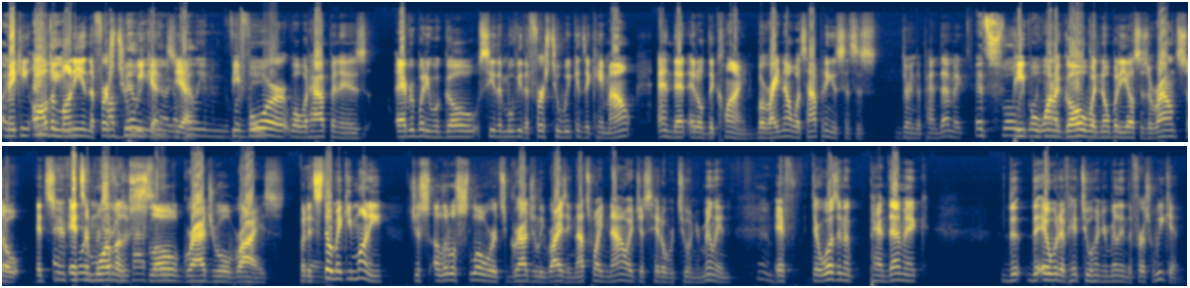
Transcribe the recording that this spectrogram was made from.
like making all the money in the first two billion, weekends. like Yeah. billion in the first Before, what would happen is everybody would go see the movie the first two weekends it came out, and then it'll decline. But right now, what's happening is since it's during the pandemic, It's slowly. people want to go when nobody else is around. So it's it's a more of a capacity. slow, gradual rise. But it's still making money, just a little slower. It's gradually rising. That's why now it just hit over 200 million. Yeah. If there wasn't a pandemic, the, the it would have hit 200 million the first weekend.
